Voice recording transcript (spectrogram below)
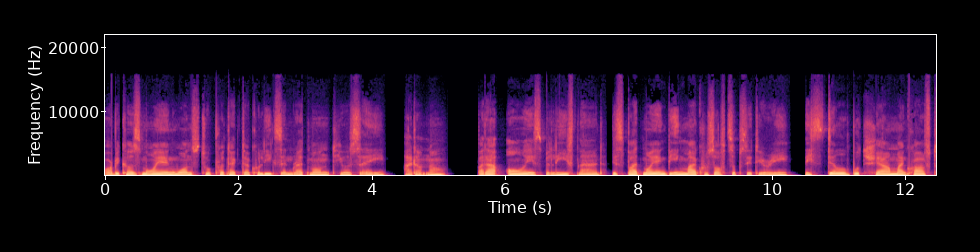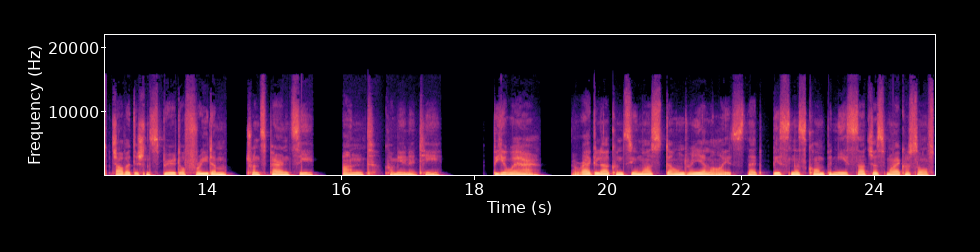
or because Mojang wants to protect their colleagues in Redmond, USA, I don't know. But I always believed that despite Mojang being Microsoft's subsidiary, they still would share Minecraft Java Edition spirit of freedom, transparency, and community. Be aware Regular consumers don't realize that business companies such as Microsoft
